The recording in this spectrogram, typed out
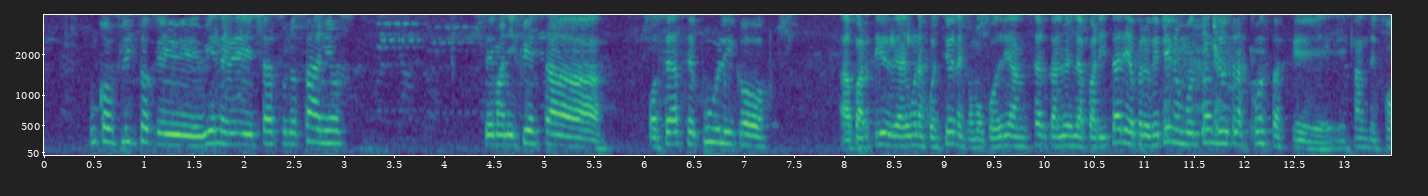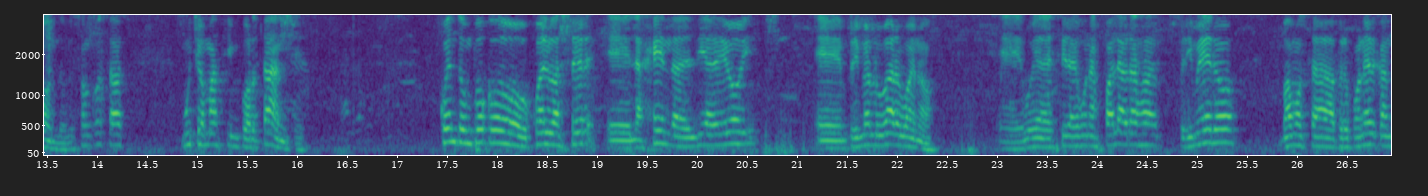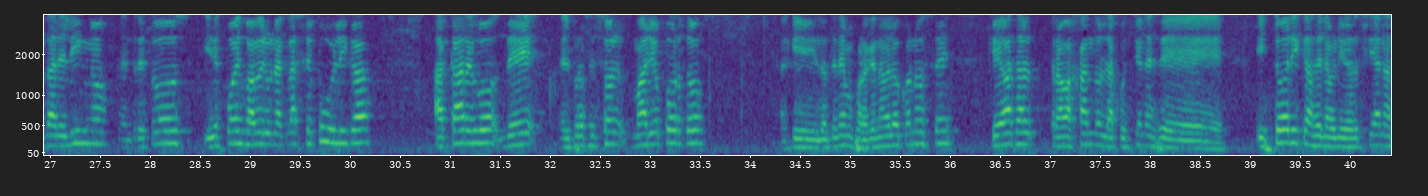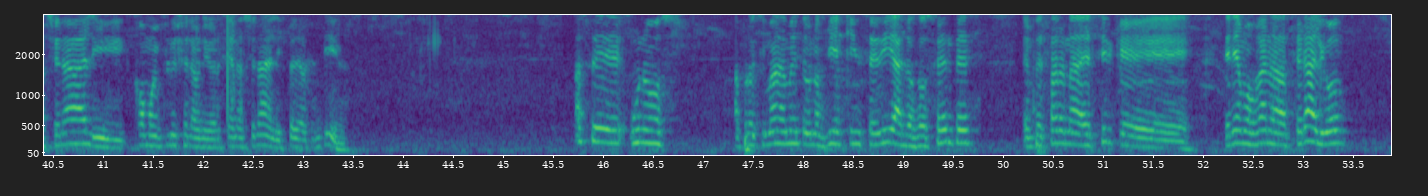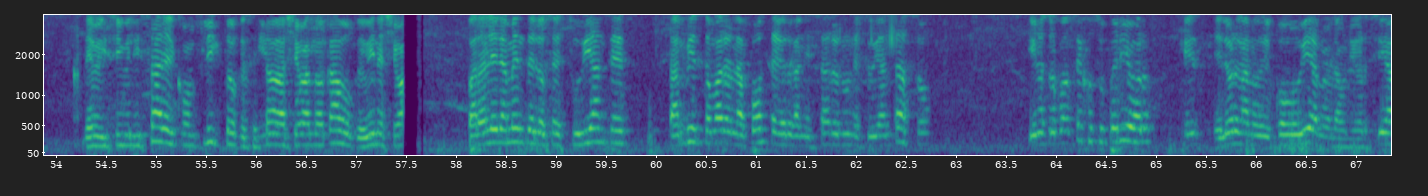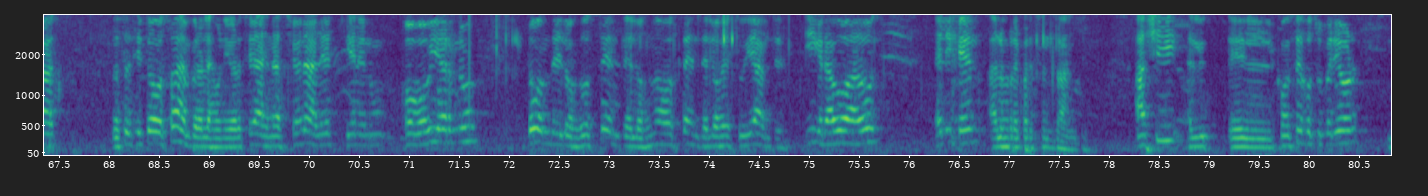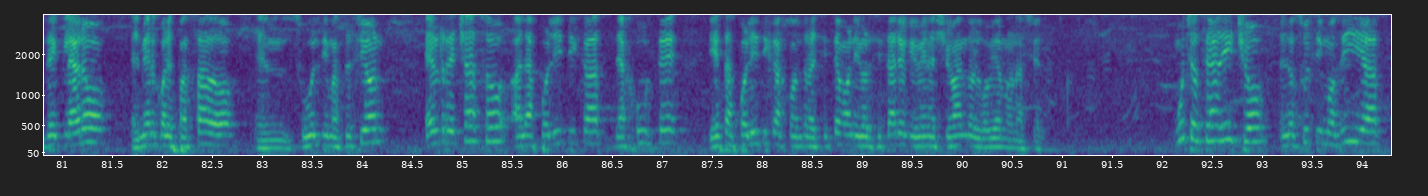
un conflicto que viene de ya hace unos años. Se manifiesta o se hace público a partir de algunas cuestiones como podrían ser tal vez la paritaria, pero que tiene un montón de otras cosas que están de fondo, que son cosas mucho más importantes. Cuento un poco cuál va a ser eh, la agenda del día de hoy. Eh, en primer lugar, bueno, eh, voy a decir algunas palabras. Primero, vamos a proponer cantar el himno entre todos y después va a haber una clase pública a cargo del el profesor Mario Porto, aquí lo tenemos para que no lo conoce, que va a estar trabajando en las cuestiones de, históricas de la Universidad Nacional y cómo influye la Universidad Nacional en la historia argentina. Hace unos aproximadamente unos 10-15 días los docentes empezaron a decir que teníamos ganas de hacer algo, de visibilizar el conflicto que se estaba llevando a cabo, que viene llevando. Paralelamente los estudiantes también tomaron la posta y organizaron un estudiantazo. Y nuestro Consejo Superior, que es el órgano de cogobierno de la universidad, no sé si todos saben, pero las universidades nacionales tienen un cogobierno donde los docentes, los no docentes, los estudiantes y graduados eligen a los representantes. Allí el, el Consejo Superior declaró el miércoles pasado, en su última sesión, el rechazo a las políticas de ajuste y estas políticas contra el sistema universitario que viene llevando el gobierno nacional. Mucho se ha dicho en los últimos días,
